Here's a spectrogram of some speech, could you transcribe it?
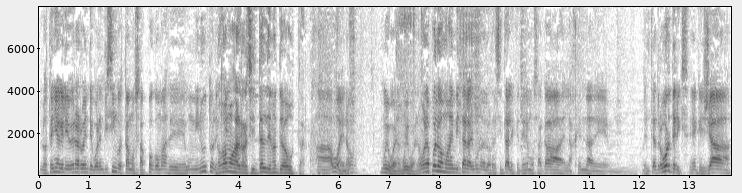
los tenía que liberar 2045, estamos a poco más de un minuto. les Nos quiero- vamos al recital de No Te Va a Gustar. Ah, bueno. Muy bueno, muy bueno. Bueno, después lo vamos a invitar a alguno de los recitales que tenemos acá en la agenda de, mm, del Teatro Vorterix, eh, que ya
